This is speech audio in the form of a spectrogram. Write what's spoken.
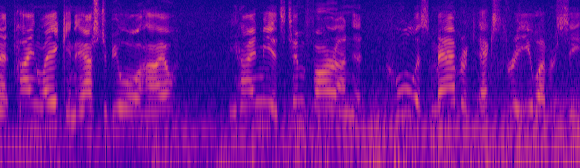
at Pine Lake in Ashtabula, Ohio. Behind me, it's Tim Farr on the coolest Maverick X3 you'll ever see.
